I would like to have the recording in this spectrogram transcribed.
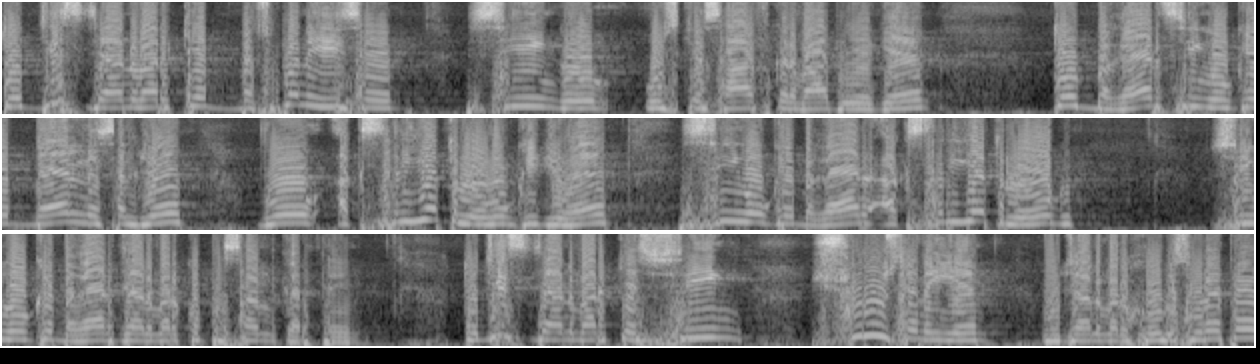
تو جس جانور کے بچپن ہی سے سینگ اس کے صاف کروا دیے گئے، تو بغیر سینگوں کے بیل نسل جو ہے، وہ اکثریت لوگوں کی جو ہے، سینگوں کے بغیر اکثریت لوگ سینگوں کے بغیر جانور کو پسند کرتے ہیں۔ تو جس جانور کے سینگ شروع سے نہیں ہے، وہ جانور خوبصورت ہے،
